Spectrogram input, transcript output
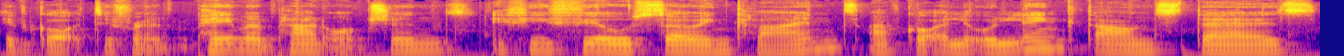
they've got different payment plan options. If you feel so inclined, I've got a little link downstairs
